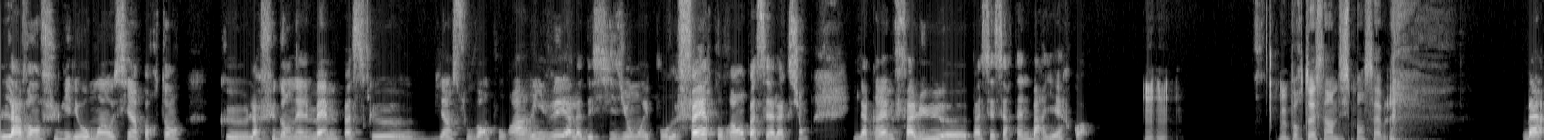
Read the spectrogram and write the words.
l'avant-fugue, il est au moins aussi important que la fugue en elle-même, parce que euh, bien souvent, pour arriver à la décision et pour le faire, pour vraiment passer à l'action, il a quand même fallu euh, passer certaines barrières, quoi. Mmh Mais pour toi, c'est indispensable. Ben,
